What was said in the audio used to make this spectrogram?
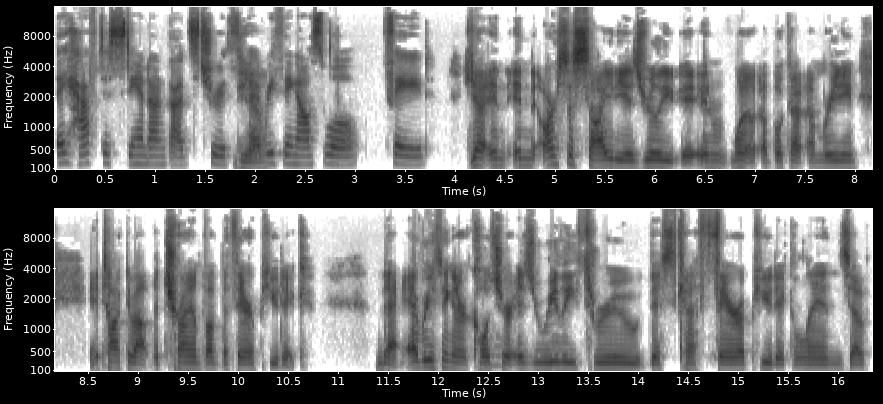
they have to stand on God's truth. Yeah. Everything else will fade. Yeah, and, and our society is really in one, a book I'm reading. It talked about the triumph of the therapeutic. That everything in our culture is really through this kind of therapeutic lens of,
